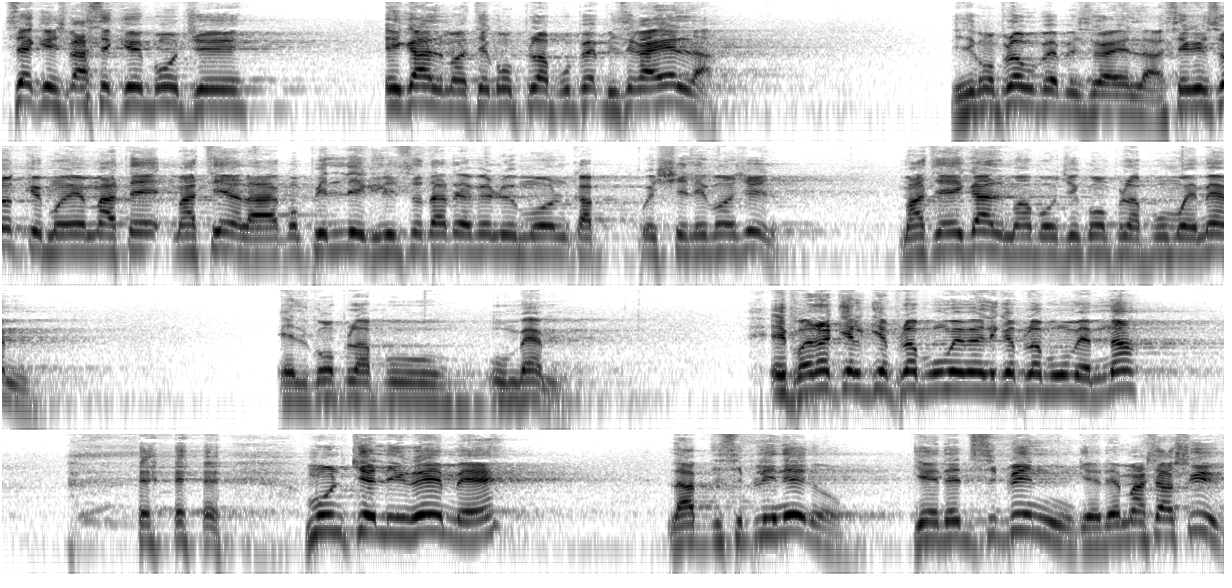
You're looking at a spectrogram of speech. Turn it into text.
C'est que je pense que bon Dieu, également, tu un plan pour le peuple Israël là. Il a un plan pour le peuple Israël là. C'est raison que moi, matin, matin là, qu'on l'église à travers le monde, qui prêcher l'évangile. Matin également, bon Dieu, un plan pour moi-même. Et un plan pour vous-même. Et pendant qu'il y a un plan pour moi-même, il y a un plan pour moi-même, non? Monde qui lirait, mais la discipline, non. Il y a des disciplines, il y a des marches à suivre.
